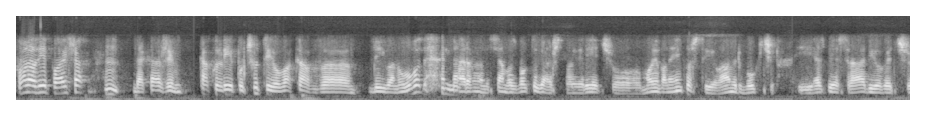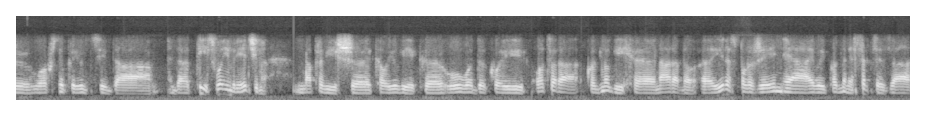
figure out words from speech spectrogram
Hvala lijepo, Ajša. Hm, da kažem, kako je lijepo čuti ovakav uh, divan uvod. Naravno, ne samo zbog toga što je riječ o mojoj malenkosti, o Amiru Bukiću i SBS radio, već e, uopšte prilici da, da ti svojim riječima napraviš e, kao i uvijek e, uvod koji otvara kod mnogih naravno i raspoloženje, a evo i kod mene srce za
